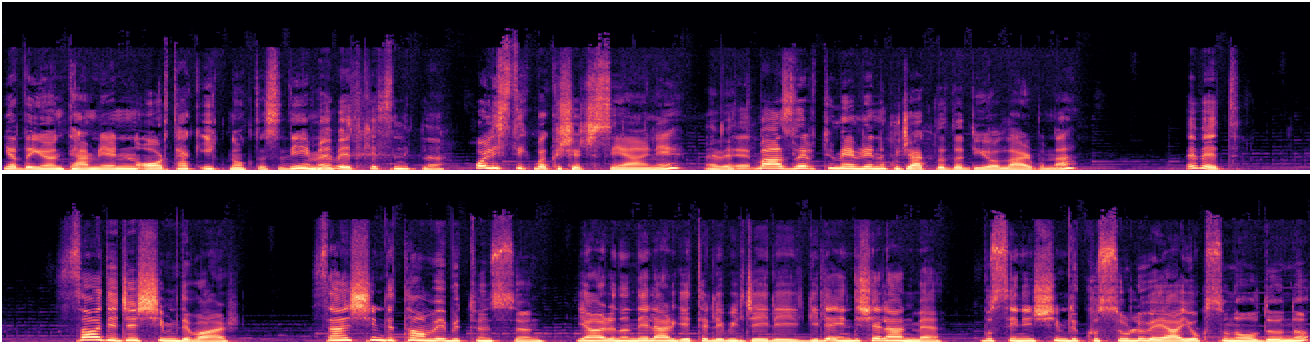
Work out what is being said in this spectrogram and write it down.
ya da yöntemlerinin ortak ilk noktası değil mi? Evet kesinlikle. Holistik bakış açısı yani. Evet. Ee, Bazıları tüm evreni kucakladı diyorlar buna. Evet. Sadece şimdi var. Sen şimdi tam ve bütünsün. Yarına neler getirilebileceğiyle ilgili endişelenme. Bu senin şimdi kusurlu veya yoksun olduğunu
